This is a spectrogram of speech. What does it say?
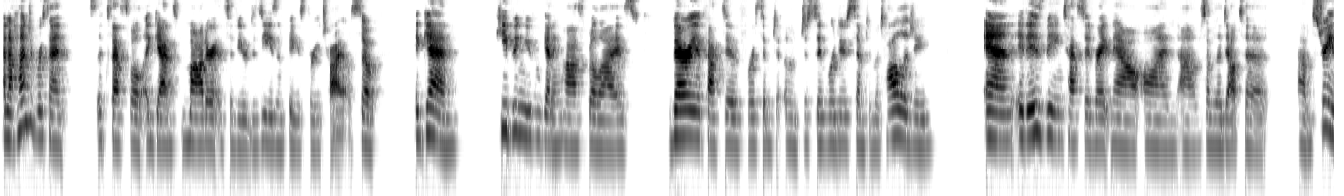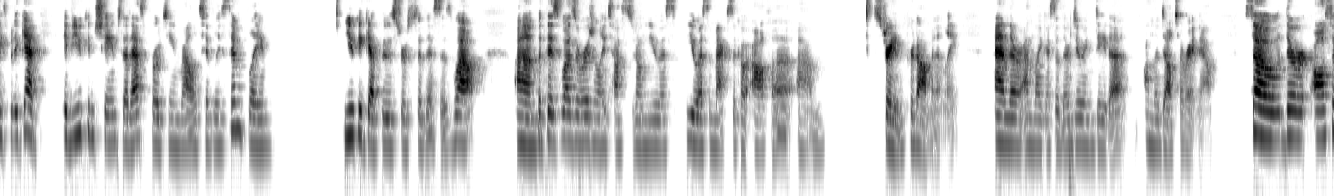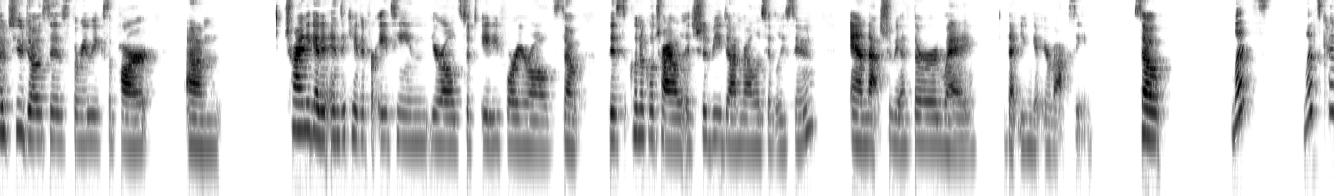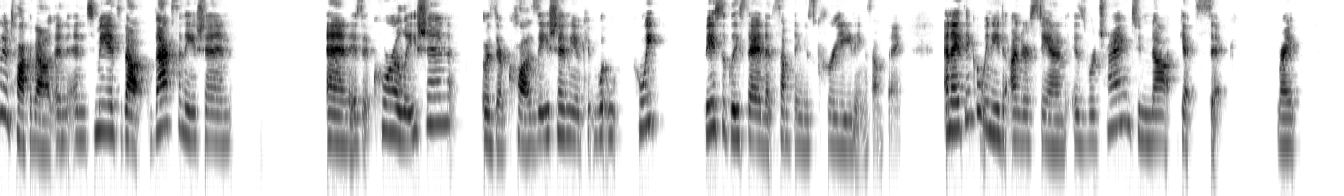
and 100% successful against moderate and severe disease in phase three trials. So, again, keeping you from getting hospitalized, very effective for symptom, um, just to reduce symptomatology. And it is being tested right now on um, some of the Delta um, strains. But again, if you can change that S protein relatively simply, you could get boosters to this as well. Um, but this was originally tested on US, US and Mexico alpha um, strain predominantly and they're and like I said, they're doing data on the Delta right now. So they're also two doses, three weeks apart. Um, trying to get it indicated for 18 year olds to 84 year olds. So this clinical trial it should be done relatively soon, and that should be a third way that you can get your vaccine. So let's let's kind of talk about and and to me it's about vaccination and is it correlation or is there causation you can, can we basically say that something is creating something. And I think what we need to understand is we're trying to not get sick, right?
